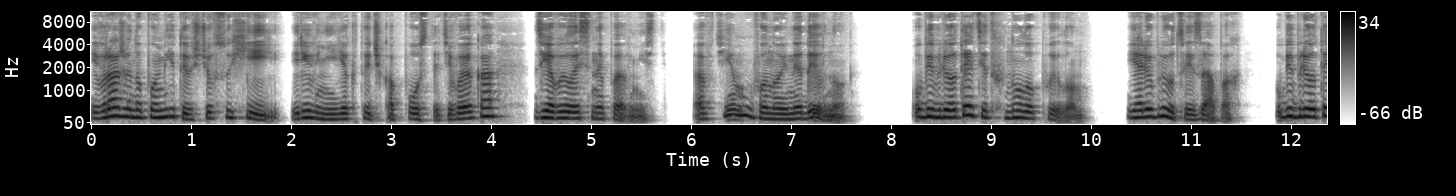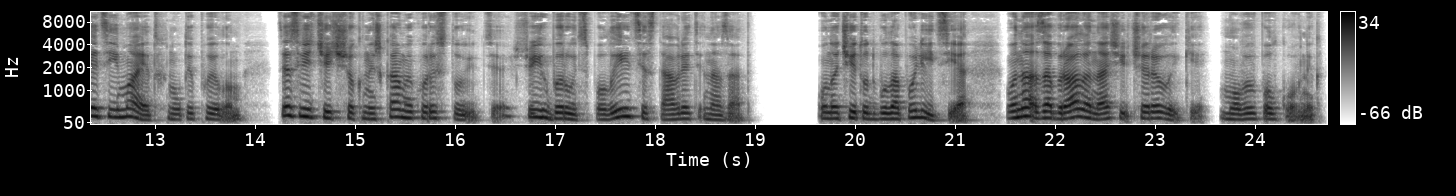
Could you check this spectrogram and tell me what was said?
і вражено помітив, що в сухій, рівній, як тичка постаті вояка, з'явилась непевність. А втім, воно й не дивно. У бібліотеці тхнуло пилом. Я люблю цей запах. У бібліотеці й має тхнути пилом. Це свідчить, що книжками користуються, що їх беруть з полиці, ставлять назад. Уночі тут була поліція, вона забрала наші черевики, мовив полковник.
